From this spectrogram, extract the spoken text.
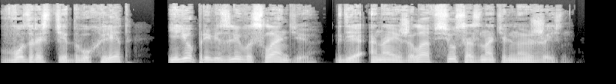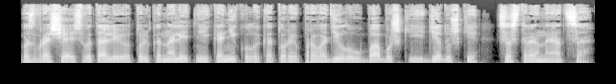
В возрасте двух лет ее привезли в Исландию, где она и жила всю сознательную жизнь. Возвращаясь в Италию только на летние каникулы, которые проводила у бабушки и дедушки со стороны отца.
